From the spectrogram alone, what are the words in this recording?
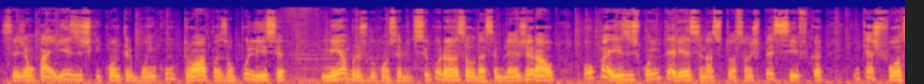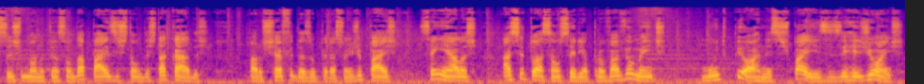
sejam países que contribuem com tropas ou polícia, membros do Conselho de Segurança ou da Assembleia Geral, ou países com interesse na situação específica em que as forças de manutenção da paz estão destacadas. Para o chefe das operações de paz, sem elas, a situação seria provavelmente muito pior nesses países e regiões.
